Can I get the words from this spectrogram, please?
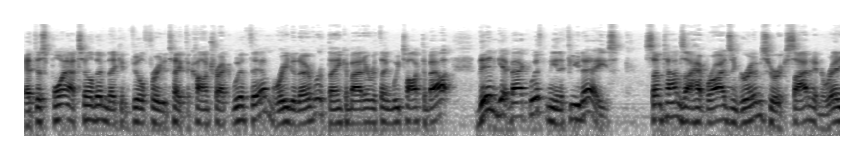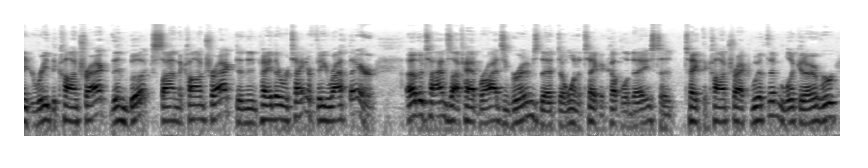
At this point, I tell them they can feel free to take the contract with them, read it over, think about everything we talked about, then get back with me in a few days. Sometimes I have brides and grooms who are excited and ready to read the contract, then book, sign the contract, and then pay their retainer fee right there. Other times I've had brides and grooms that uh, want to take a couple of days to take the contract with them, look it over.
